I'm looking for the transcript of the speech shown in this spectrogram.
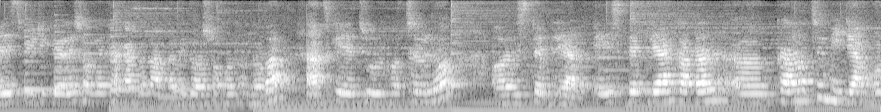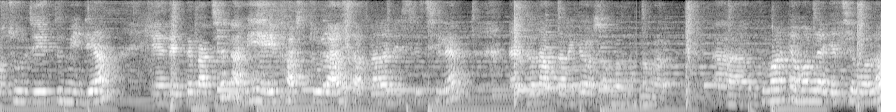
রেস বিউটি কেয়ারের সঙ্গে থাকার জন্য আপনাদেরকে অসংখ্য ধন্যবাদ। আজকে চুল হচ্ছে হলো স্টেপলিয়ার এই স্টেপলিয়ার কাটার কারণ হচ্ছে মিডিয়াম ওর চুল যেহেতু মিডিয়াম দেখতে পাচ্ছেন আমি এই ফার্স্ট টু লাস্ট আপনারা নিশ্চিত ছিলেন। এর জন্য আপনাদেরকে অসংখ্য ধন্যবাদ। তোমার কেমন লেগেছে বলো?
